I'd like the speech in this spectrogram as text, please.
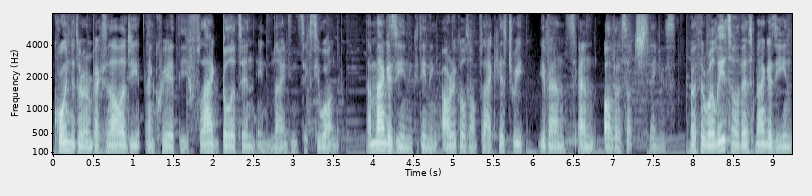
coined the term vexillology and created the Flag Bulletin in 1961, a magazine containing articles on flag history, events, and other such things. With the release of this magazine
